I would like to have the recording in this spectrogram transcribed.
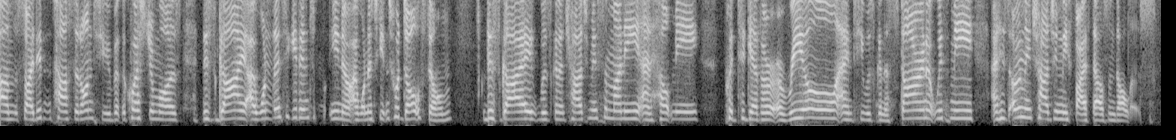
Um, so I didn't pass it on to you. But the question was, this guy, I wanted to get into, you know, I wanted to get into adult film. This guy was going to charge me some money and help me put together a reel, and he was going to star in it with me, and he's only charging me five thousand dollars.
